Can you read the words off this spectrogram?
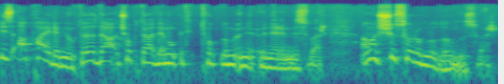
Biz apayrı bir noktada daha çok daha demokratik toplum öne- önerimiz var. Ama şu sorumluluğumuz var.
